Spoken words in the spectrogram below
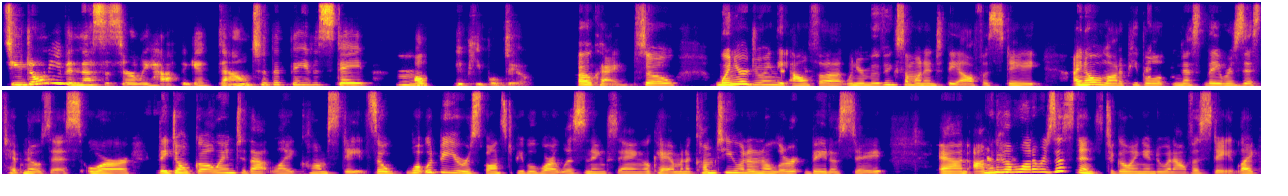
So you don't even necessarily have to get down to the theta state, mm. although people do. Okay. So when you're doing the alpha, when you're moving someone into the alpha state, I know a lot of people they resist hypnosis or they don't go into that light calm state. So what would be your response to people who are listening saying, "Okay, I'm going to come to you in an alert beta state and i'm going to have a lot of resistance to going into an alpha state like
